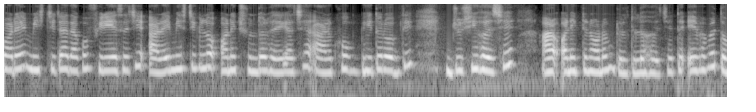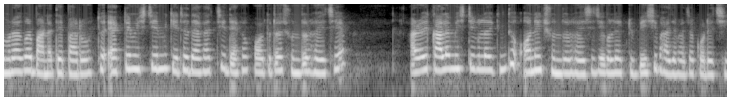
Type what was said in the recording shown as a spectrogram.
পরে মিষ্টিটা দেখো ফিরে এসেছি। আর এই মিষ্টিগুলো অনেক সুন্দর হয়ে গেছে আর খুব ভিতর অবধি জুসি হয়েছে আর অনেকটা নরম তুলতুলে হয়েছে। তো এইভাবে তোমরা একবার বানাতে পারো। তো একটা মিষ্টি আমি কেটে দেখাচ্ছি, দেখো কতটা সুন্দর হয়েছে। আর ওই কালো মিষ্টিগুলো কিন্তু অনেক সুন্দর হয়েছে, যেগুলো একটু বেশি ভাজা ভাজা করেছি।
